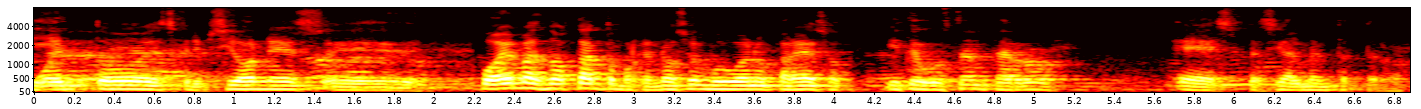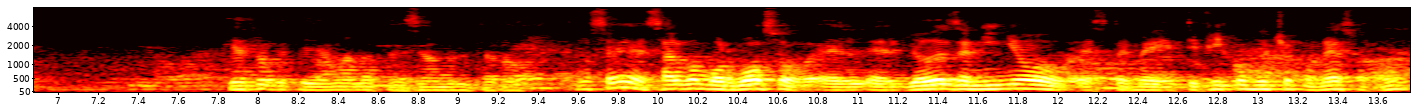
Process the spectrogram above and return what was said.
cuento, descripciones, eh, poemas no tanto porque no soy muy bueno para eso. ¿Y te gusta el terror? especialmente el terror. ¿Qué es lo que te llama la atención del terror? No sé, es algo morboso. El, yo desde niño este, me identifico mucho con eso, ¿no?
